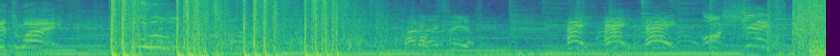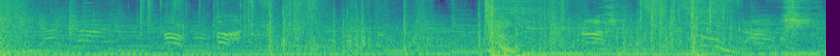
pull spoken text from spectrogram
This way! I don't see him. Hey, hey, hey! Oh, shit! Oh, fuck! Uh. Watch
